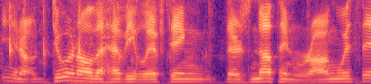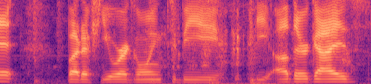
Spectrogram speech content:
you know, doing all the heavy lifting, there's nothing wrong with it. But if you are going to be the other guys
